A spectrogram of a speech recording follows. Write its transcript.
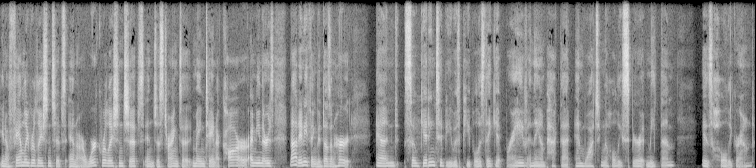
you know family relationships and our work relationships and just trying to maintain a car i mean there's not anything that doesn't hurt and so getting to be with people as they get brave and they unpack that and watching the holy spirit meet them is holy ground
